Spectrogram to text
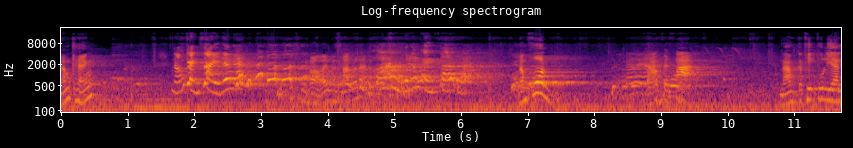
น้ำแข็ง น้ำแข็งใสได้ไหมอ๋อให้มันชัดแล้วนะเป็นน้ำแข็งใสน้ำข้น น้ำเป็นป้า น้ำกะทิทุเรียน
